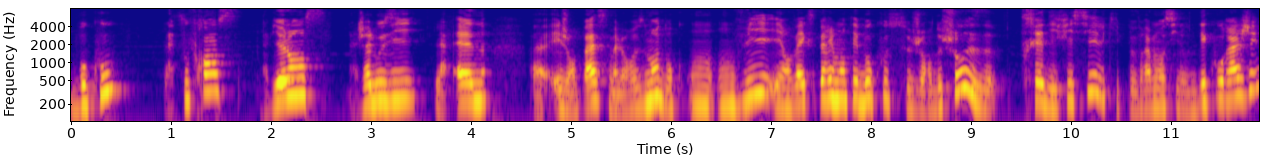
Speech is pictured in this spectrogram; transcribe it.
Beaucoup? La souffrance, la violence, la jalousie, la haine, euh, et j'en passe malheureusement. Donc on, vit et on va expérimenter beaucoup ce genre de choses très difficiles qui peut vraiment aussi nous décourager.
